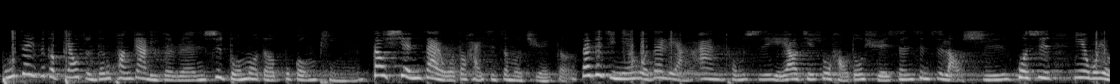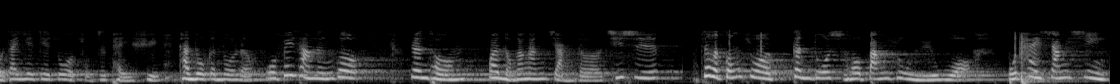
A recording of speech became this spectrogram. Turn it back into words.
不在这个标准跟框架里的人是多么的不公平。到现在我都还是这么觉得。那这几年我在两岸，同时也要接触好多学生，甚至老师，或是因为我有在业界做组织培训，看多更多人，我非常能够认同万总刚刚讲的，其实。这个工作更多时候帮助于我，不太相信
